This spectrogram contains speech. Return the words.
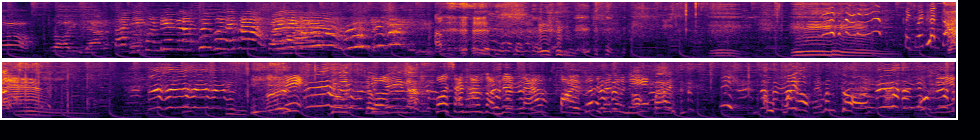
ก็รออยู่แล้วนะตอนนี้คุณรีบไปรับเพื่อนคุณเลยค่ะ ไปเลยครับนี่หยุดเดี๋ยวนี้นะเพราะฉันทำสำเร็จแล้ว ปล่อยเพื่อนฉันเดี๋ยวอนี้อกไปเอากล้วยออกให้มันก่อนนี่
